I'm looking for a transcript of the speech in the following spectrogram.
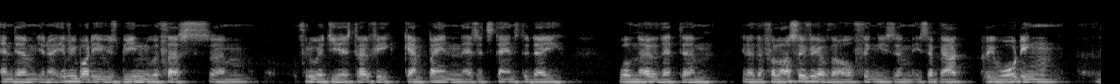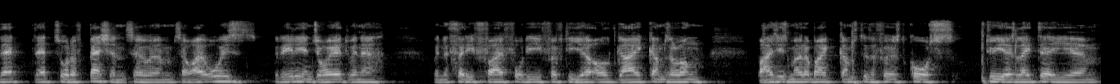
And um, you know everybody who's been with us um, through a GS Trophy campaign as it stands today will know that um, you know the philosophy of the whole thing is um, is about rewarding that that sort of passion. So um, so I always really enjoy it when a when a 35, 40, 50 year old guy comes along, buys his motorbike, comes to the first course. Two years later, he um,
